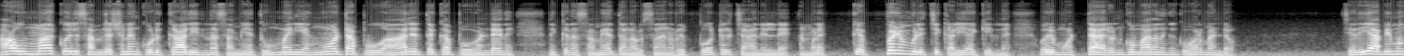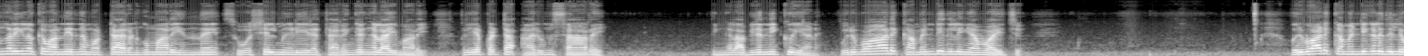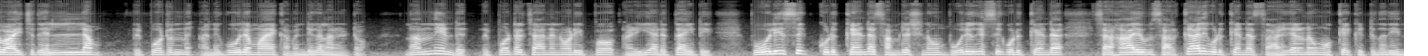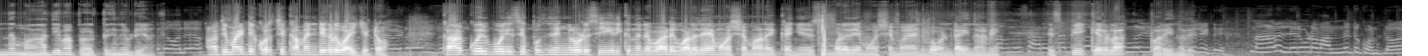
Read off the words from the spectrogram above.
ആ ഉമ്മാക്ക് ഒരു സംരക്ഷണം കൊടുക്കാതിരുന്ന സമയത്ത് ഉമ്മ ഇനി എങ്ങോട്ടാ പോവുക? ആരടുത്തൊക്കെ പോകണ്ടേന്ന് നിൽക്കുന്ന സമയത്താണ് അവസാനം റിപ്പോർട്ടർ ചാനലിനെ നമ്മളൊക്കെ എപ്പോഴും വിളിച്ച് കളിയാക്കിയിരുന്നത് ഒരു മൊട്ട അരുൺകുമാർ നിങ്ങൾക്ക് ഓർമ്മയുണ്ടോ? ചെറിയ അഭിമുഖങ്ങളിലൊക്കെ വന്നിരുന്ന മൊട്ട അരുൺകുമാർ ഇന്ന് സോഷ്യൽ മീഡിയയിലെ തരംഗങ്ങളായി മാറി. പ്രിയപ്പെട്ട അരുൺ സാറേ നിങ്ങൾ അഭിനന്ദിക്കുകയാണ്. ഒരുപാട് കമന്റ് ഇതിൽ ഞാൻ വായിച്ചു. ഒരുപാട് കമന്റുകൾ ഇതിൽ വായിച്ചത്. എല്ലാം റിപ്പോർട്ടറിന് അനുകൂലമായ കമന്റുകളാണ് കേട്ടോ. നന്ദിയുണ്ട് റിപ്പോർട്ടർ ചാനലിനോട് ഇപ്പോൾ അഴിയ അടുത്തായിട്ട്. പോലീസ് കൊടുക്കേണ്ട സംരക്ഷണവും പോലീസ് കൊടുക്കേണ്ട സഹായവും സർക്കാർ കൊടുക്കേണ്ട സഹകരണവും ഒക്കെ കിട്ടുന്നത് ഇന്ന് മാധ്യമ പ്രവർത്തകനിലൂടെയാണ്. ആദ്യമായിട്ട് കുറച്ച് കമന്റുകൾ വായിക്കട്ടോ. കാക്കൂർ പോലീസ് പൊതുജനങ്ങളോട് സ്വീകരിക്കുന്ന നിലപാട് വളരെ മോശമാണ്. കഴിഞ്ഞ ദിവസം വളരെ മോശമായ അനുഭവം ഉണ്ടായി എന്നാണ് എസ് പി കേരള പറയുന്നത് നാളെ എല്ലാവരും കൂടെ വന്നിട്ട്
